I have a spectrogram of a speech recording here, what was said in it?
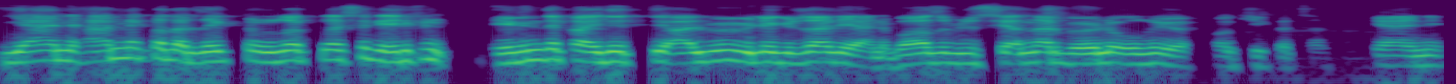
yani her ne kadar zevkten uzaklaşsak herifin evinde kaydettiği albüm bile güzel yani. Bazı müzisyenler böyle oluyor hakikaten. Yani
